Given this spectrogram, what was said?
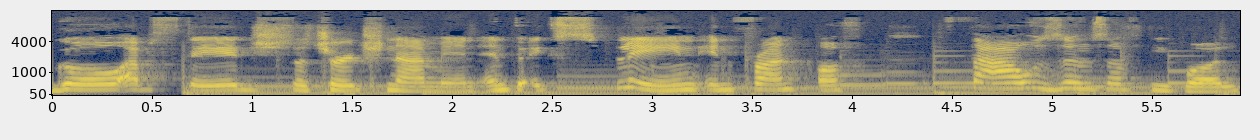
go upstage sa church namin and to explain in front of thousands of people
